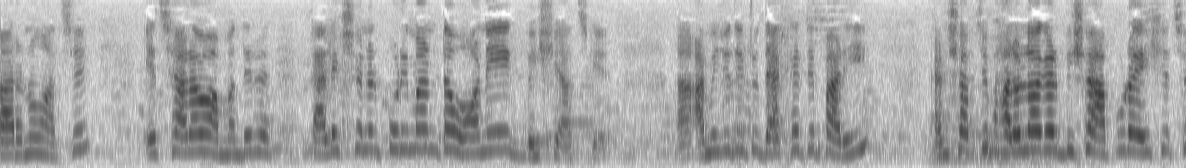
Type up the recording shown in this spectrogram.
বাড়ানো আছে। এছাড়াও আমাদের কালেকশনের পরিমাণটা অনেক বেশি আজকে। আমি যদি একটু দেখাতে পারি সবচেয়ে ভালো লাগার বিষয়, আপুরা এসেছে,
